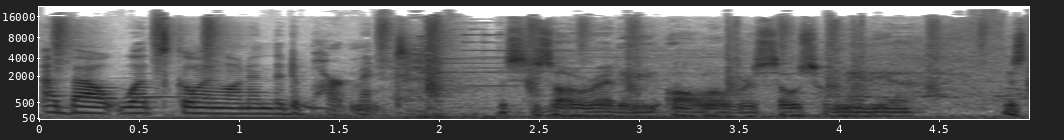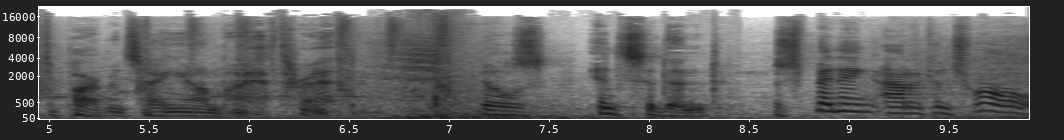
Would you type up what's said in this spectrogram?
about what's going on in the department. This is already all over social media. This department's hanging on by a thread. Bill's incident spinning out of control.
